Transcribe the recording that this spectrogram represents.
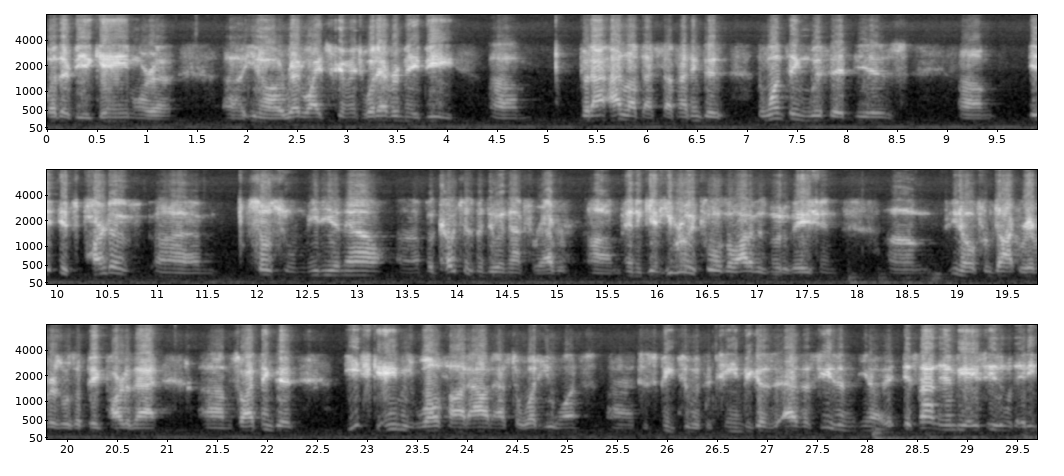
whether it be a game or a uh, you know a red white scrimmage, whatever it may be. Um, but I, I love that stuff, and I think that the one thing with it is um, it, it's part of um, social media now. Uh, but coach has been doing that forever, um, and again, he really pulls a lot of his motivation. Um, you know, from Doc Rivers was a big part of that. Um, so I think that each game is well thought out as to what he wants uh, to speak to with the team because as a season, you know, it, it's not an NBA season with 82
